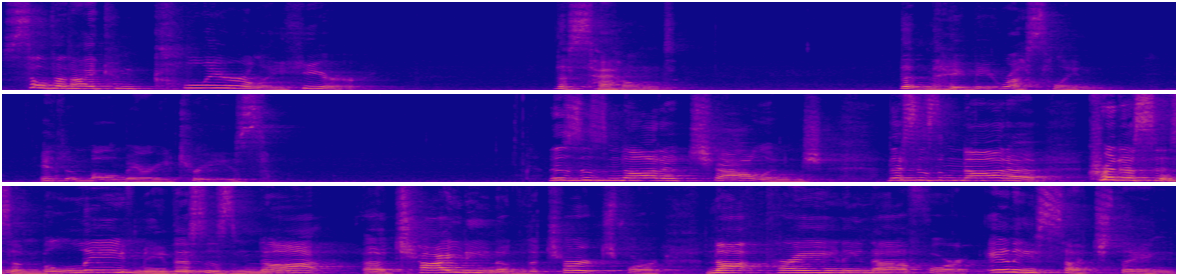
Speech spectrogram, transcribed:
so that I can clearly hear the sound that may be rustling in the mulberry trees. This is not a challenge. This is not a criticism. Believe me, this is not a chiding of the church for not praying enough or any such thing.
